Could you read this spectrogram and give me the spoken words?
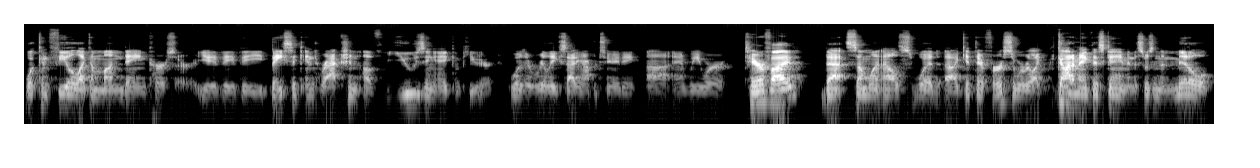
what can feel like a mundane cursor, you, the, the basic interaction of using a computer, was a really exciting opportunity. Uh, and we were terrified that someone else would uh, get there first. So we were like, we got to make this game, and this was in the middle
